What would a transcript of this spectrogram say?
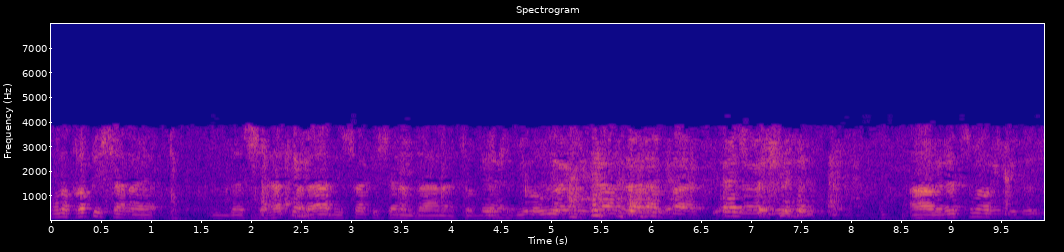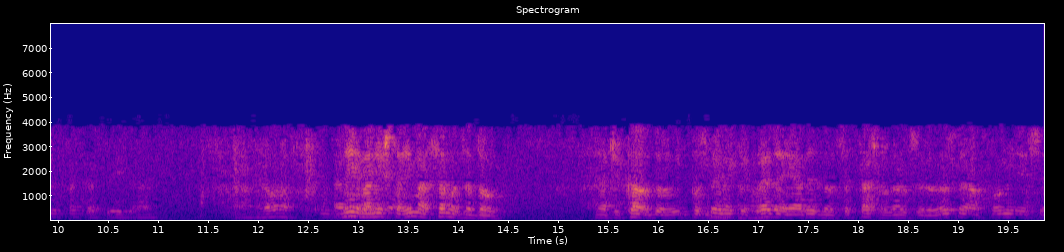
Ono propisano je da se hatma radi svaki sedam dana, to bi znači bilo uvijek. Ali recimo, nema ništa, ima samo za dovu. Znači, kao, do, postoje neke predaje, ja ne znam se tačno da li su radoste, ali spominje se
